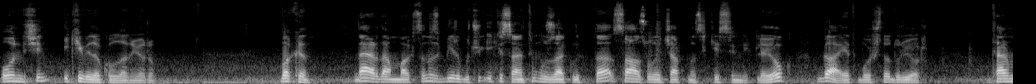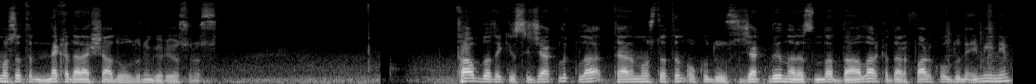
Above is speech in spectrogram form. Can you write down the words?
Onun için iki vida kullanıyorum. Bakın Nereden baksanız 1,5-2 santim uzaklıkta sağa sola çarpması kesinlikle yok. Gayet boşta duruyor. Termostatın ne kadar aşağıda olduğunu görüyorsunuz. Tablodaki sıcaklıkla termostatın okuduğu sıcaklığın arasında dağlar kadar fark olduğunu eminim.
